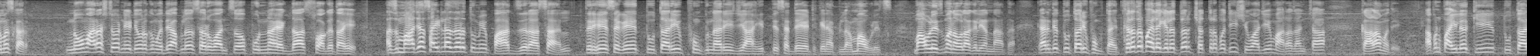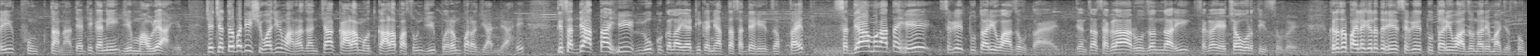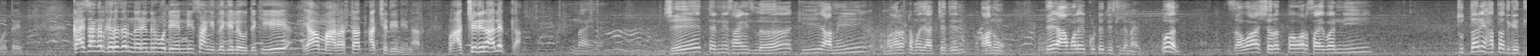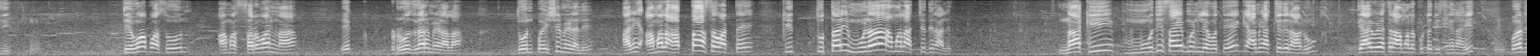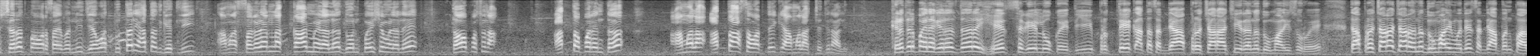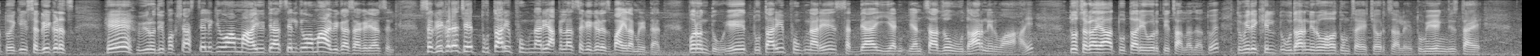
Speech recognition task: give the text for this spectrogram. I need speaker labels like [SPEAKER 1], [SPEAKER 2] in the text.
[SPEAKER 1] नमस्कार. नव महाराष्ट्र नेटवर्कमध्ये आपलं सर्वांचं पुन्हा एकदा स्वागत आहे. आज माझ्या साईडला जर तुम्ही पाहत जर असाल तर हे सगळे तुतारी फुंकणारे जे आहेत ते सध्या या ठिकाणी आपल्याला मावळेच मावळेच म्हणावं लागेल यांना आता. कारण ते तुतारी फुंकतायत. खरं तर पाहिलं गेलं तर छत्रपती शिवाजी महाराजांच्या काळामध्ये आपण पाहिलं की तुतारी फुंकताना त्या ठिकाणी जे मावळे आहेत जे छत्रपती शिवाजी महाराजांच्या काळामध काळापासून जी परंपरा जी आली आहे ती सध्या आत्ता ही लोककला या ठिकाणी आत्ता सध्या हे जपतायत. सध्या मग आता हे सगळे तुतारी वाजवत आहेत. त्यांचा सगळा रोजंदारी सगळा याच्यावरतीच सुरू आहे. खरं तर पाहिलं गेलं तर हे सगळे तुतारी वाजवणारे माझ्यासोबत आहेत. काय सांगाल खरं तर नरेंद्र मोदी यांनी सांगितलं गेलं होतं की या महाराष्ट्रात आजचे दिन येणार. मग आजचे दिन आलेत का?
[SPEAKER 2] नाही नाही. जे त्यांनी सांगितलं की आम्ही महाराष्ट्रामध्ये आजचे दिन आणू ते आम्हालाही कुठे दिसले नाही. पण जेव्हा शरद पवार साहेबांनी तुतारी हातात घेतली तेव्हापासून आम्हा सर्वांना एक रोजगार मिळाला दोन पैसे मिळाले आणि आम्हाला आत्ता असं वाटतं आहे की तुतारीमुळं आम्हाला आजचे दिन आले ना की मोदी साहेब म्हणले होते की आम्ही आजचे दिन आणू त्यावेळेस तर आम्हाला कुठं दिसले नाहीत. पण शरद पवार साहेबांनी जेव्हा तुतारी हातात घेतली आम्हा सगळ्यांना काम मिळालं दोन पैसे मिळाले तेव्हापासून आ- आत्तापर्यंत आम्हाला आत्ता असं वाटतं की आम्हाला आजचे दिन आले
[SPEAKER 1] खरं तर पाहिलं गेलं तर हेच सगळे लोक आहेत की प्रत्येक आता सध्या प्रचाराची रणधुमाळी सुरू आहे. त्या प्रचाराच्या रणधुमाळीमध्ये सध्या आपण पाहतोय की सगळीकडेच हे विरोधी पक्ष असतील किंवा महायुती असेल किंवा महाविकास आघाडी असेल सगळीकडेच हे तुतारी फुंकणारे आपल्याला सगळीकडेच पाहायला मिळतात. परंतु हे तुतारी फुंकणारे सध्या यां- यांचा जो उदारनिर्वाह आहे तो सगळा या तुतारीवरती चालला जातो आहे तुम्ही देखील उदारनिर्वाह तुमचा ह्याच्यावर चालू आहे. तुम्ही यंग दिसताय.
